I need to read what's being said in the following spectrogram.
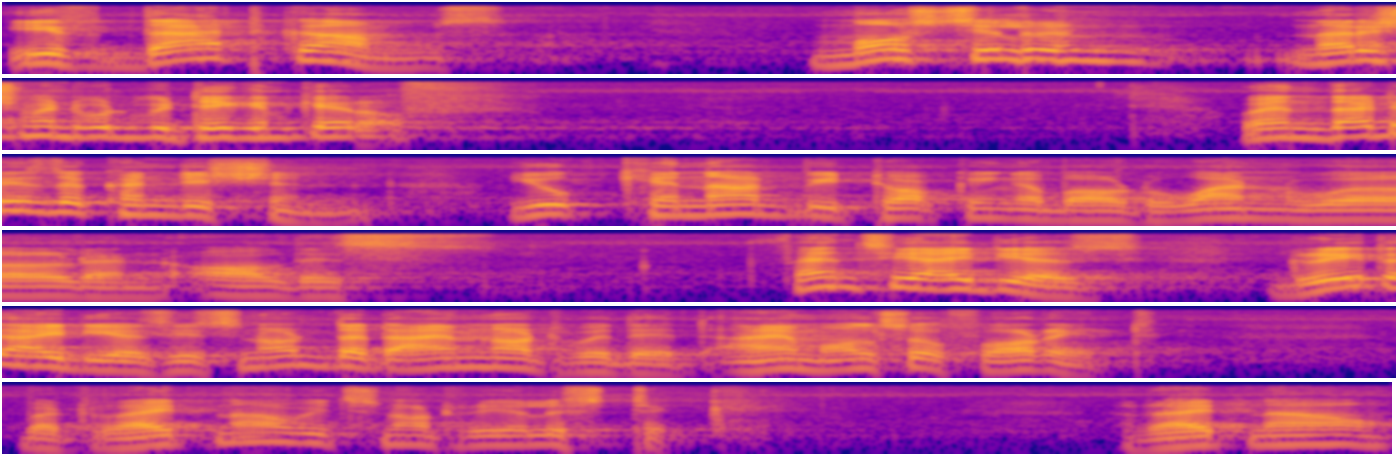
if that comes, most children nourishment would be taken care of. When that is the condition, you cannot be talking about one world and all these fancy ideas, great ideas, it's not that I am not with it, I am also for it. But right now it's not realistic. Right now,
